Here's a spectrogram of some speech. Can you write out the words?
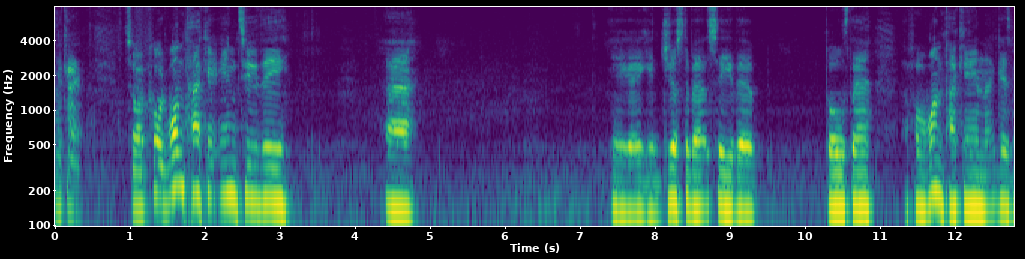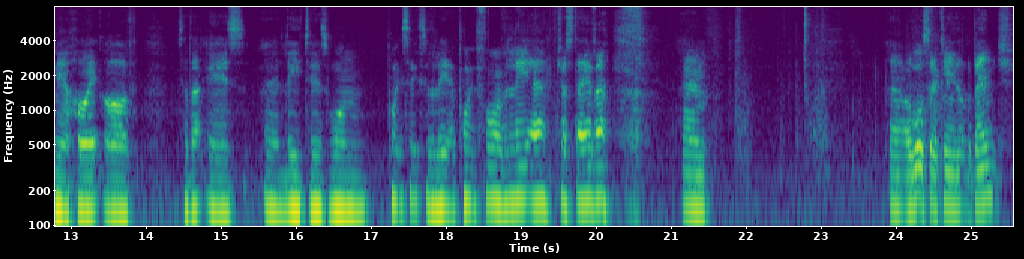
Okay, so I poured one packet into the, uh, there you go, you can just about see the balls there. I pour one pack in, that gives me a height of, so that is uh, litres, 1.6 of a litre, 0.4 of a litre, just over. Um, uh, I've also cleaned up the bench,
